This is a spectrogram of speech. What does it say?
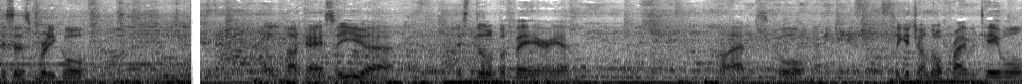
This is pretty cool. Okay, so you, uh, this little buffet area. Oh, that is cool. So you get your own little private table.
